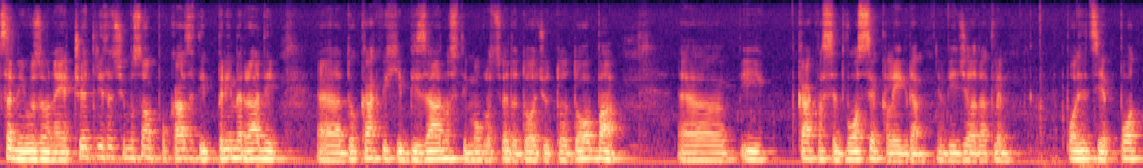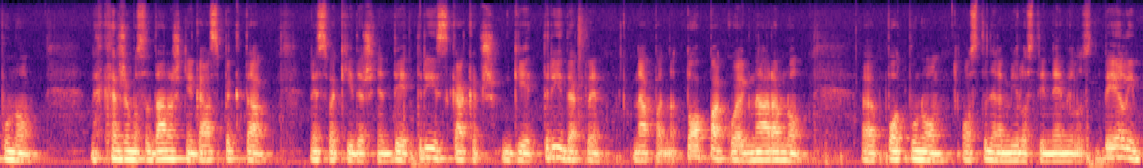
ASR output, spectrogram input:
crni uzeo na E4 sad ćemo samo pokazati primer radi e, do kakvih je bizarnosti moglo sve da dođe u to doba e, i kakva se dvosekla igra viđala. Dakle, pozicija je potpuno, da kažemo sa današnjeg aspekta, ne svakidašnja D3, skakač G3, dakle napad na topa, kojeg naravno potpuno ostavlja na milost i nemilost beli,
